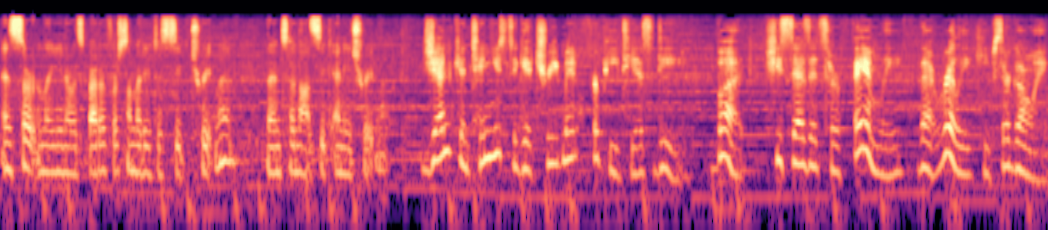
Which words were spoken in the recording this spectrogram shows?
And certainly, you know, it's better for somebody to seek treatment than to not seek any treatment. Jen continues to get treatment for PTSD, but she says it's her family that really keeps her going.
